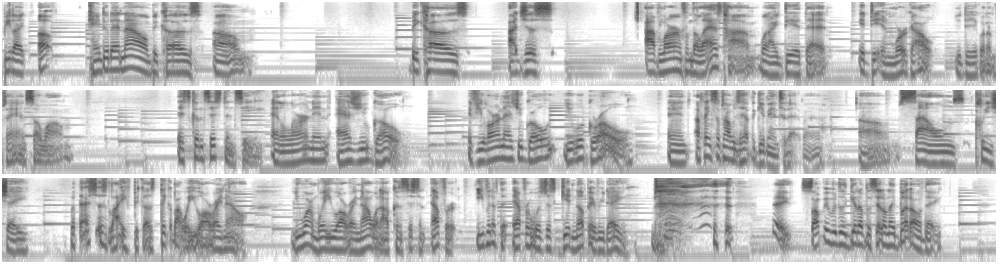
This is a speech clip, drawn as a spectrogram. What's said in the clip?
Be like, oh, can't do that now because um because I just I've learned from the last time when I did that it didn't work out. You dig what I'm saying? So um it's consistency and learning as you go. If you learn as you grow, you will grow. And I think sometimes we just have to give in to that, man. Um, sounds cliche, but that's just life because think about where you are right now. You weren't where you are right now without consistent effort, even if the effort was just getting up every day. hey, some people just get up and sit on their butt all day.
